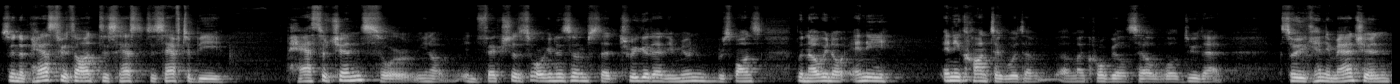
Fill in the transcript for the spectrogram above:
So in the past, we thought this has this have to be pathogens or you know infectious organisms that trigger that immune response. But now we know any any contact with a, a microbial cell will do that. So you can imagine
